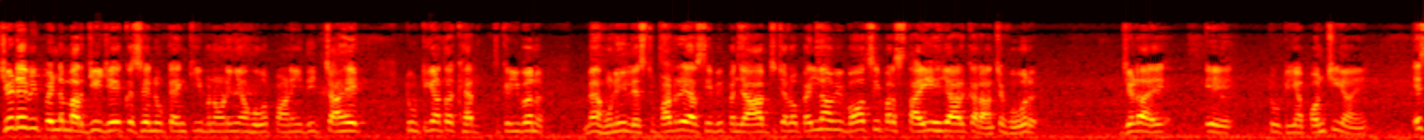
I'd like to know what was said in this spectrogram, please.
ਜਿਹੜੇ ਵੀ ਪਿੰਡ ਮਰਜ਼ੀ, ਜੇ ਕਿਸੇ ਨੂੰ ਟੈਂਕੀ ਬਣਾਉਣੀ ਆ, ਹੋਰ ਪਾਣੀ ਦੀ, ਚਾਹੇ ਟੂਟੀਆਂ ਤਾਂ ਖੈਰ ਤਕਰੀਬਨ ਮੈਂ ਹੁਣੀ ਲਿਸਟ ਪੜ੍ਹ ਰਿਹਾ ਸੀ ਵੀ ਪੰਜਾਬ 'ਚ ਚਲੋ ਪਹਿਲਾਂ ਵੀ ਬਹੁਤ ਸੀ, ਪਰ 27000 ਘਰਾਂ 'ਚ ਹੋਰ ਜਿਹੜਾ ਇਹ ਇਹ ਟੂਟੀਆਂ ਪਹੁੰਚੀਆਂ ਏ। ਇਸ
